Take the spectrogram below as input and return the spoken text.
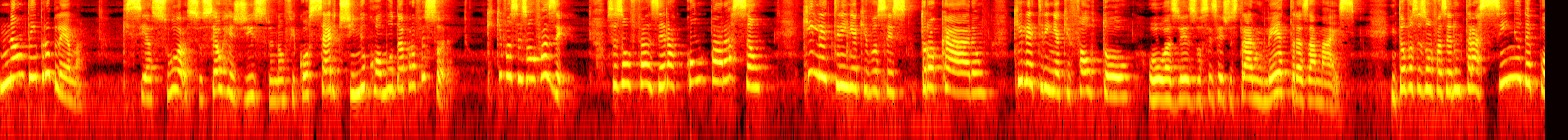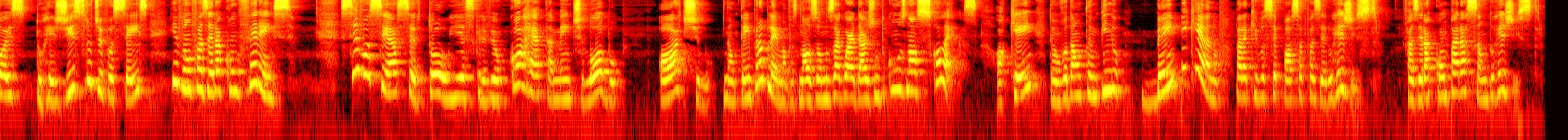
Não tem problema que se, a sua, se o seu registro não ficou certinho como o da professora. O que, que vocês vão fazer? Vocês vão fazer a comparação. Que letrinha que vocês trocaram? Que letrinha que faltou? Ou às vezes vocês registraram letras a mais. Então vocês vão fazer um tracinho depois do registro de vocês e vão fazer a conferência. Se você acertou e escreveu corretamente lobo, ótimo, não tem problema, nós vamos aguardar junto com os nossos colegas, ok? Então eu vou dar um tampinho bem pequeno para que você possa fazer o registro, fazer a comparação do registro.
